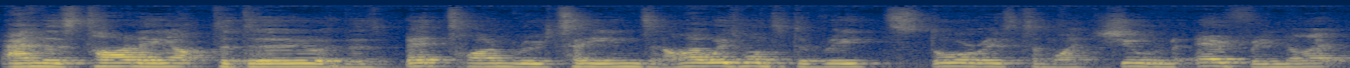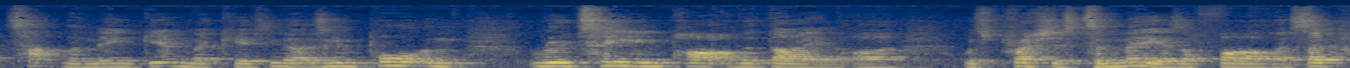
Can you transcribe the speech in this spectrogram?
and there's tidying up to do and there's bedtime routines and I always wanted to read stories to my children every night, tuck them in, give them a kiss. You know, it's an important routine part of the day that I, was precious to me as a father. So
